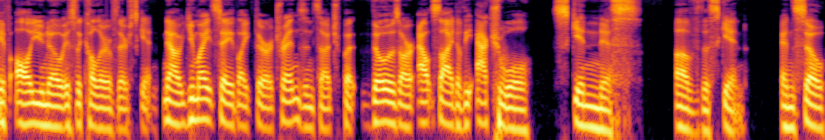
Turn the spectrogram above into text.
if all you know is the color of their skin. Now, you might say like there are trends and such, but those are outside of the actual skinness of the skin. And so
